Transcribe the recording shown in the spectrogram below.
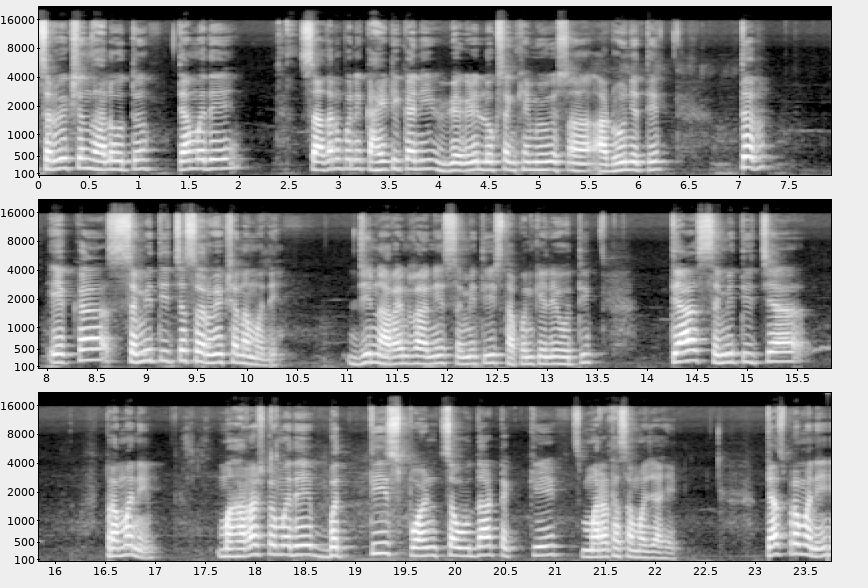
सर्वेक्षण झालं होतं. त्यामध्ये साधारणपणे काही ठिकाणी वेगळी लोकसंख्या मिळू आढळून येते. तर एका समितीच्या सर्वेक्षणामध्ये जी नारायण राणे समिती स्थापन केली होती त्या समितीच्या प्रमाणे महाराष्ट्रामध्ये बत्तीस पॉईंट चौदा टक्के मराठा समाज आहे. त्याचप्रमाणे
